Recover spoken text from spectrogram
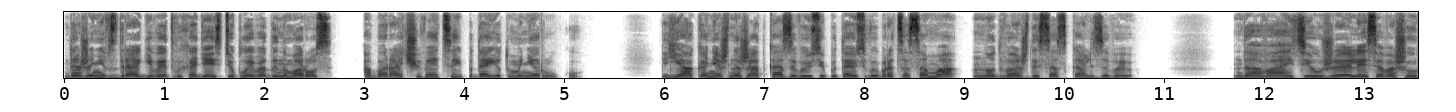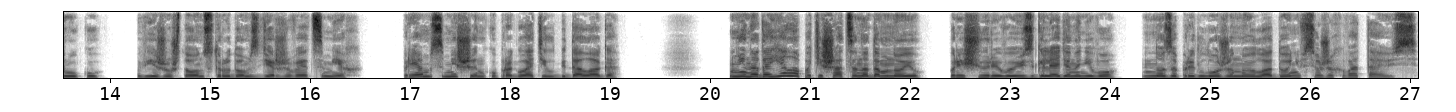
Даже не вздрагивает, выходя из теплой воды на мороз. Оборачивается и подает мне руку. Я, конечно же, отказываюсь и пытаюсь выбраться сама, но дважды соскальзываю. «Давайте уже, Олеся, вашу руку». Вижу, что он с трудом сдерживает смех. Прям смешинку проглотил бедолага. «Не надоело потешаться надо мною?» Прищуриваюсь, глядя на него, но за предложенную ладонь все же хватаюсь.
